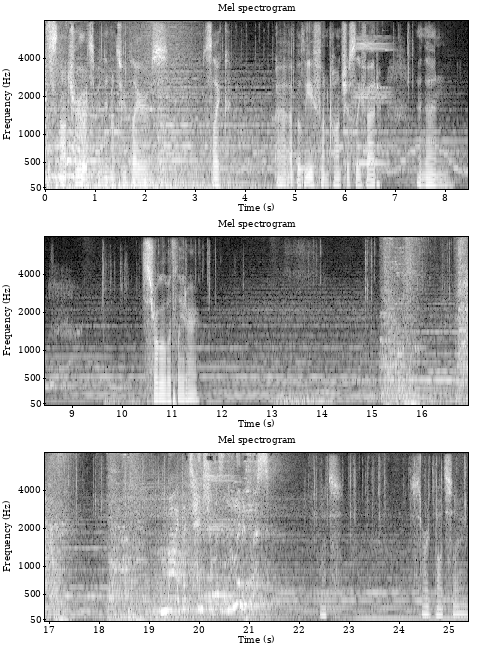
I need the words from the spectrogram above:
it's not true. It's dependent on two players. It's like uh, a belief unconsciously fed, and then struggle with later. My potential is limitless. Let's start bot side.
